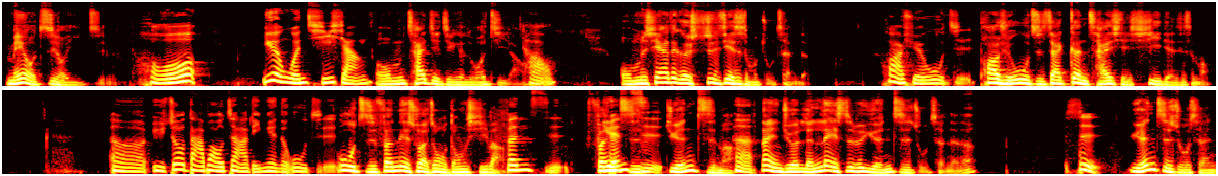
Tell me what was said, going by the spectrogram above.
没有自由意志。哦。愿闻其详。我们拆解几个逻辑啊。好，我们现在这个世界是什么组成的？化学物质。化学物质再更拆解细一点是什么？呃，宇宙大爆炸里面的物质。物质分裂出来这种东西吧。分子。分子。原子嘛。那你觉得人类是不是原子组成的呢？是。原子组成，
